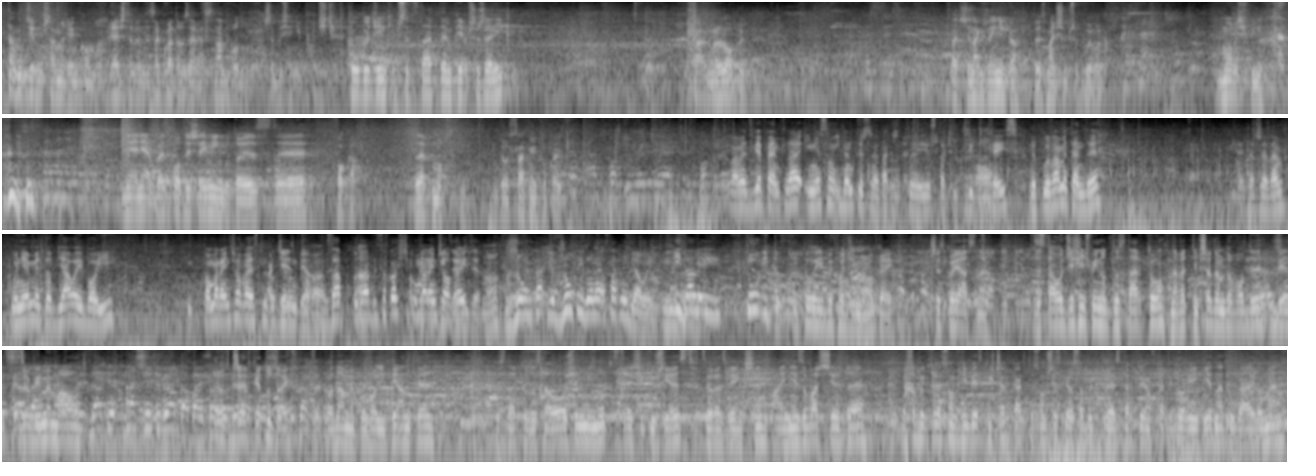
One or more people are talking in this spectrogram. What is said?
tam gdzie ruszamy rękoma. Resztę będę zakładał zaraz nad wodą, żeby się nie pocić. Pół godzinki przed startem, pierwszy żelik. Karmelowy. Patrzcie na grzejnika, to jest najszybszy pływak. Morświn. nie, nie, bez body shamingu, to jest e, foka. Lew morski. Do ostatniej kropelki. Mamy dwie pętle i nie są identyczne, także tutaj jest taki tricky case. Wypływamy tędy, widać za drzewem, płyniemy do białej boi. Pomarańczowa jest tylko gdzie jest kierunkowa. biała? Za, A, na wysokości okej, pomarańczowej, widzę, widzę, no. żółta i od żółtej do ostatniej białej. I dalej tu i tu. I tu i wychodzimy, okej. Wszystko jasne. Zostało 10 minut do startu, nawet nie wszedłem do wody, więc zrobimy małą rozgrzewkę tutaj. Zakładamy powoli piankę. Do startu zostało 8 minut, stresik już jest, coraz większy. Fajnie, zobaczcie te osoby, które są w niebieskich czepkach, to są wszystkie osoby, które startują w kategorii jedna, druga Ironman.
